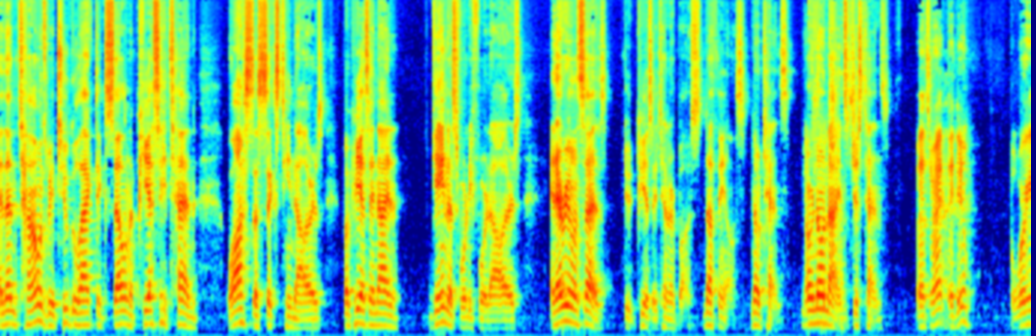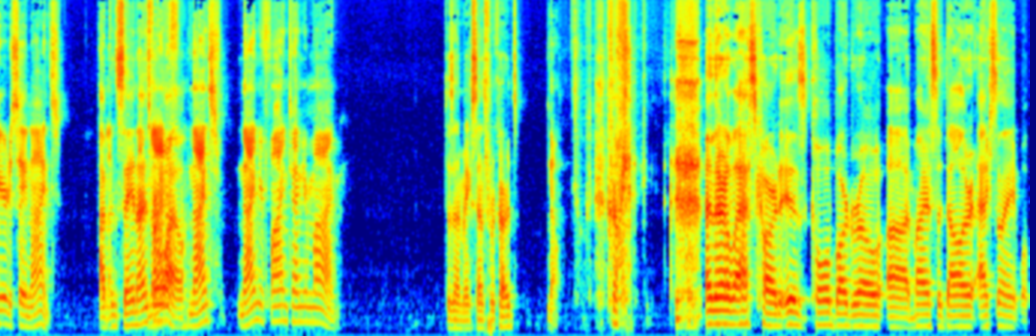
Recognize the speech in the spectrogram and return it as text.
And then Towns, we had two Galactic sell and a PSA 10, lost us $16, but PSA 9 gained us $44. And everyone says dude, PSA 10 or bust. Nothing else. No 10s or no nines, just 10s. That's right. They do. But we're here to say nines. I've been saying nines nine, for a while. Nines, nine, you're fine. 10, you're mine. Does that make sense for cards? No. okay. And then our last card is Cole Bardreau, uh, minus a dollar. Accidentally, well,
